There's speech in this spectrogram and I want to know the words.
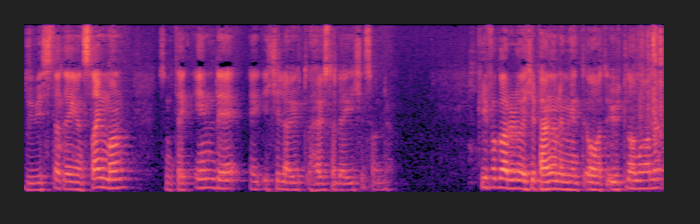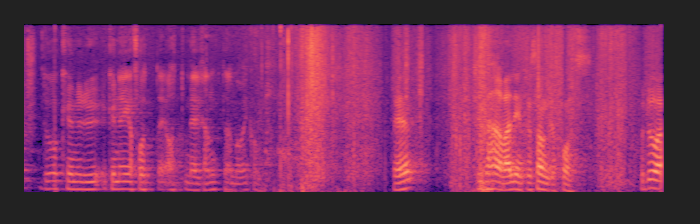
Du visste at jeg er en streng mann, som tar inn det jeg ikke la ut, og hauster det jeg ikke sådde. Hvorfor ga du da ikke pengene mine over til utlånerne? Da kunne, du, kunne jeg ha fått dem igjen med rente når jeg kom. Jeg synes dette er en veldig interessant respons. For da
